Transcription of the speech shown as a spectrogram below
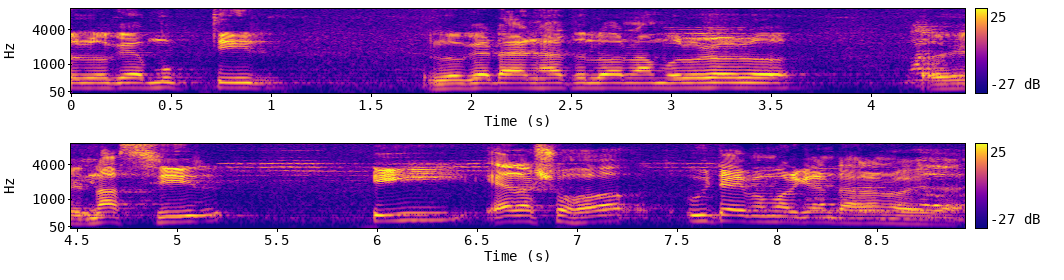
হলো গিয়ে মুক্তির লোকে ডাইন হাত হলো নাম হলো হলো নাসির। এই এরা সহ ওই টাইম আমার জ্ঞানটা হারানো হয়ে যায়।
